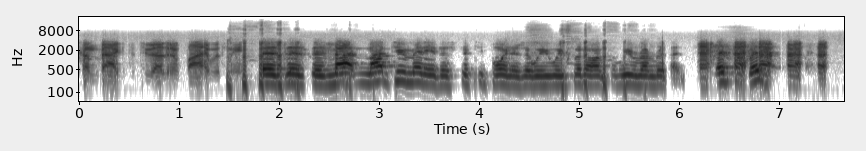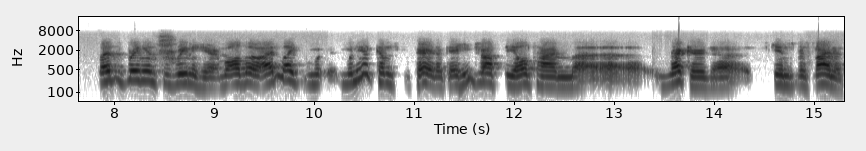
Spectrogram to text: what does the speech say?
come back to 2005 with me. There's, there's, there's not not too many of those 50 pointers that we, we put on, so we remember that. Let's, let's, let's bring in Sabrina here. Although I'd like Munir comes prepared. Okay, he dropped the all-time uh, record uh, skins versus Niners.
